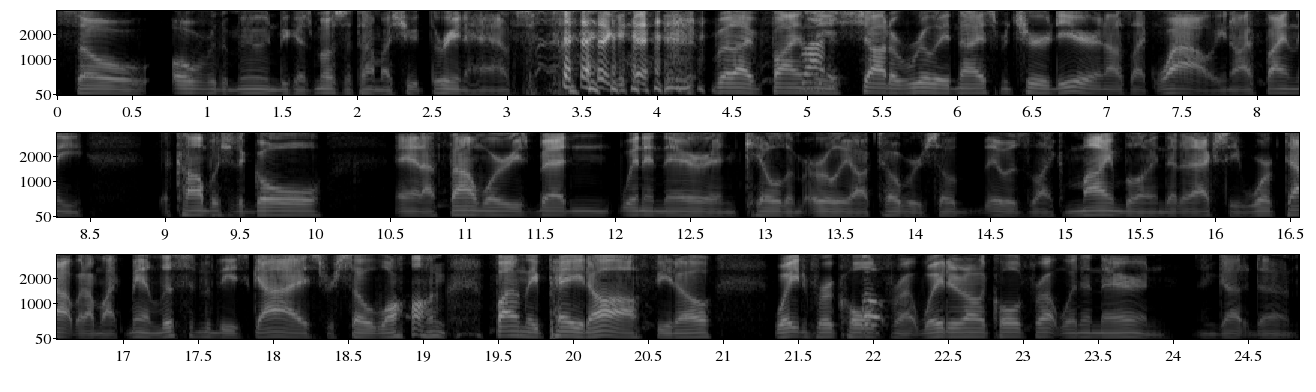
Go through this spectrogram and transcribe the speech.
so over the moon because most of the time I shoot three and a halves. but I finally shot a really nice mature deer, and I was like, wow, you know, I finally accomplished a goal. And I found where he's bedding, went in there and killed him early October. So it was like mind blowing that it actually worked out. But I'm like, man, listen to these guys for so long, finally paid off, you know, waiting for a cold well, front, waited on a cold front, went in there and, and got it done.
